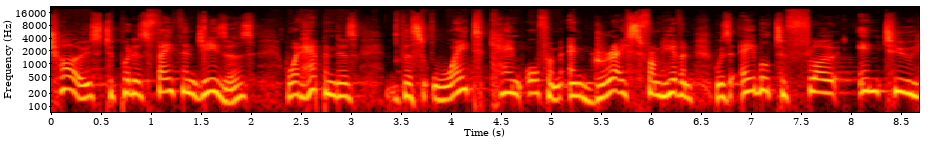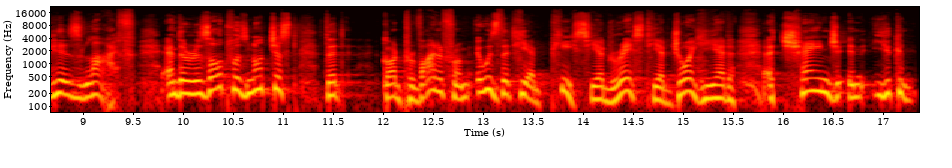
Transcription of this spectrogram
chose to put his faith in Jesus, what happened is this weight came off him and grace from heaven was able to flow into his life. And the result was not just that God provided for him, it was that he had peace, he had rest, he had joy, he had a change in, you can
